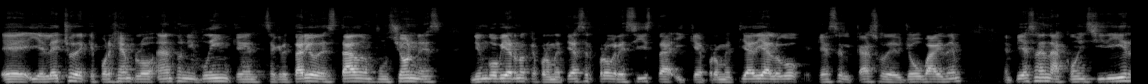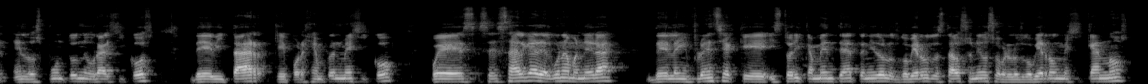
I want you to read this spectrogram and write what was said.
eh, y el hecho de que, por ejemplo, Anthony Blinken, secretario de Estado en funciones de un gobierno que prometía ser progresista y que prometía diálogo, que es el caso de Joe Biden, empiezan a coincidir en los puntos neurálgicos de evitar que, por ejemplo, en México, pues se salga de alguna manera de la influencia que históricamente han tenido los gobiernos de Estados Unidos sobre los gobiernos mexicanos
